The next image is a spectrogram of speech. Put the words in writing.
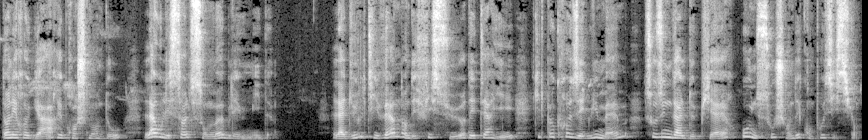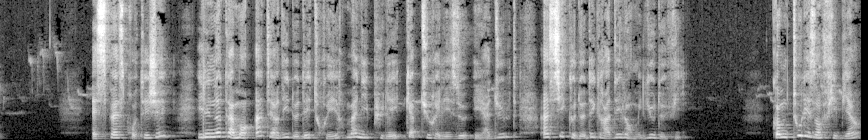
dans les regards et branchements d'eau, là où les sols sont meubles et humides. L'adulte hiverne dans des fissures, des terriers qu'il peut creuser lui-même sous une dalle de pierre ou une souche en décomposition. Espèce protégée, il est notamment interdit de détruire, manipuler, capturer les œufs et adultes, ainsi que de dégrader leur milieu de vie. Comme tous les amphibiens,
